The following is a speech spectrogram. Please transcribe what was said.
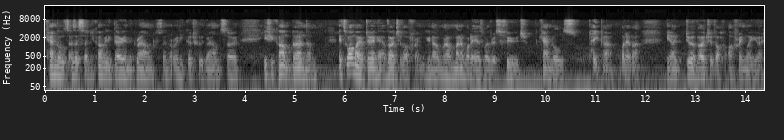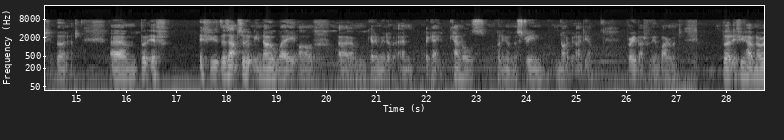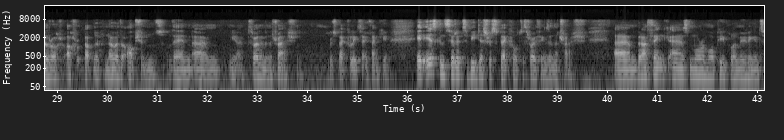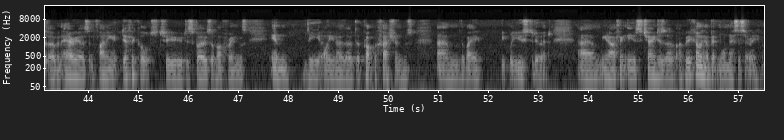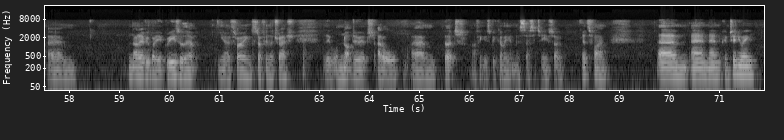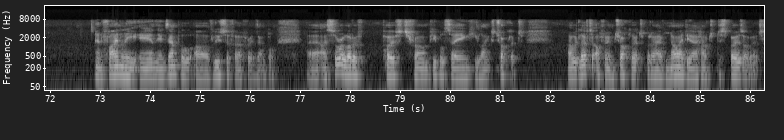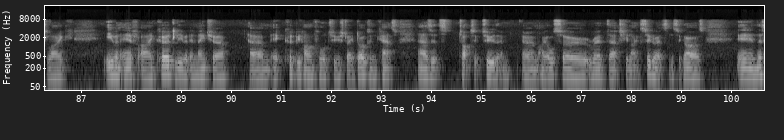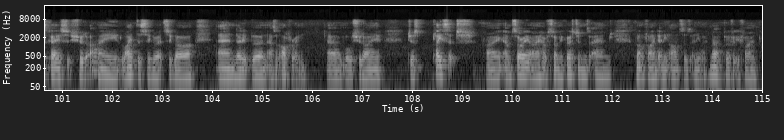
candles, as I said, you can't really bury in the ground because they're not really good for the ground. So if you can't burn them, it's one way of doing it, a votive offering, you know, no matter what it is, whether it's food, candles, paper, whatever, you know, do a votive offering where you actually burn it. Um, but if if you there's absolutely no way of um, getting rid of it, and again, candles, putting them in the stream, not a good idea. Very bad for the environment. But if you have no other uh, no other options, then um, you know throw them in the trash. Respectfully say thank you. It is considered to be disrespectful to throw things in the trash. Um, but I think as more and more people are moving into urban areas and finding it difficult to dispose of offerings in the or you know the, the proper fashions, um, the way people used to do it, um, you know, I think these changes are, are becoming a bit more necessary. Um, not everybody agrees with it. You know, throwing stuff in the trash, they will not do it at all. Um, but I think it's becoming a necessity, so it's fine. Um, and then continuing, and finally, in the example of Lucifer, for example, uh, I saw a lot of posts from people saying he likes chocolate. I would love to offer him chocolate, but I have no idea how to dispose of it. Like, even if I could leave it in nature, um, it could be harmful to stray dogs and cats as it's toxic to them. Um, I also read that he likes cigarettes and cigars. In this case, should I light the cigarette cigar and let it burn as an offering? Um, or should I just place it? I am sorry I have so many questions and can't find any answers anyway. No, perfectly fine.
